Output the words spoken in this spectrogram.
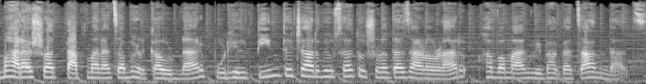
महाराष्ट्रात तापमानाचा भडका उडणार पुढील तीन ते चार दिवसात उष्णता जाणवणार हवामान विभागाचा अंदाज.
